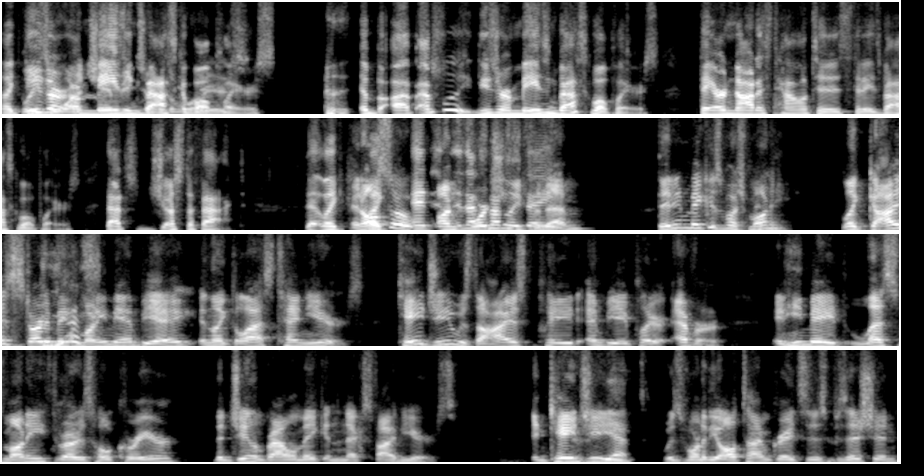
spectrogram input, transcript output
Like these are amazing basketball players. Ab- ab- Absolutely, these are amazing basketball players. They are not as talented as today's basketball players. That's just a fact. That like And like- also, and- and that's not unfortunately for them, they didn't make as much money. Mm-hmm. Like guys started making Yes. money in the NBA in like the last 10 years. KG was the highest paid NBA player ever, and he made less money throughout his whole career than Jaylen Brown will make in the next five years. And KG Yes. was one of the all-time greats at his position.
